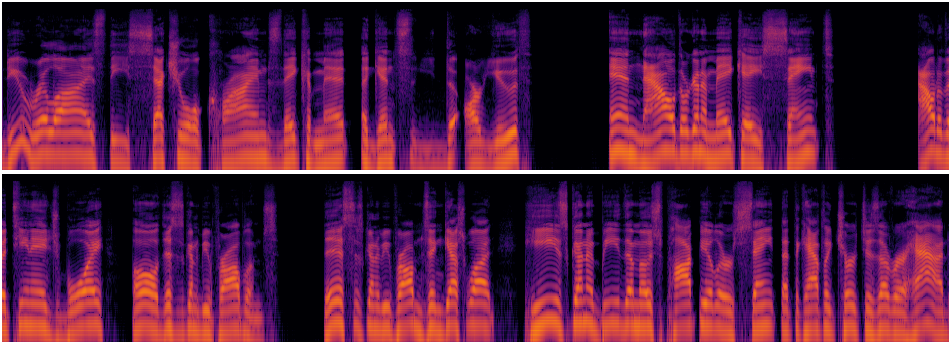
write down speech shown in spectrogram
Do you realize the sexual crimes they commit against the, our youth? And now they're going to make a saint out of a teenage boy? Oh, this is going to be problems. This is going to be problems. And guess what? He's going to be the most popular saint that the Catholic Church has ever had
